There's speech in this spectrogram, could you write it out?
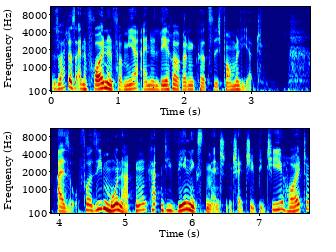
So hat es eine Freundin von mir, eine Lehrerin, kürzlich formuliert. Also, vor sieben Monaten kannten die wenigsten Menschen ChatGPT. Heute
